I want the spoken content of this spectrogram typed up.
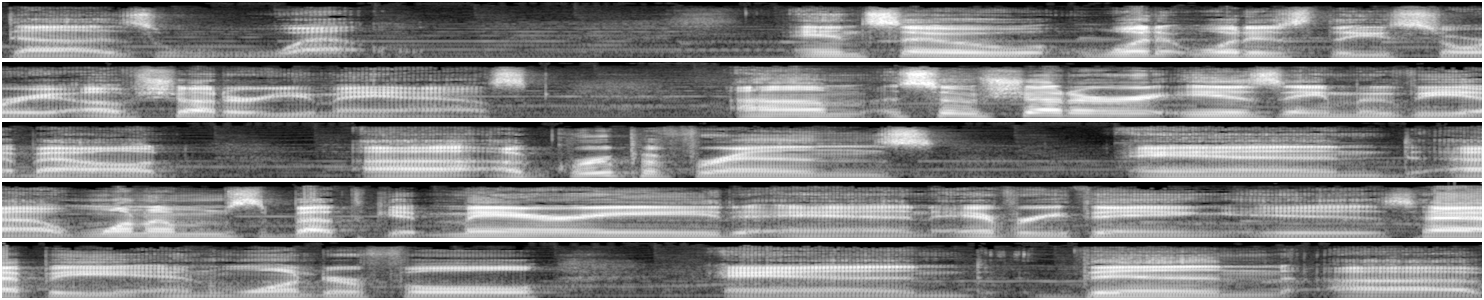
does well. And so, what what is the story of Shutter? You may ask. Um, so, Shutter is a movie about uh, a group of friends and uh, one of them's about to get married, and everything is happy and wonderful. And then uh,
